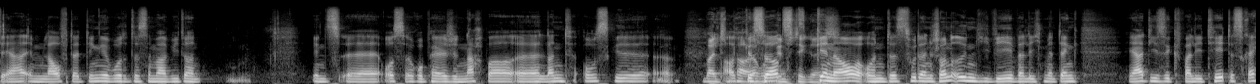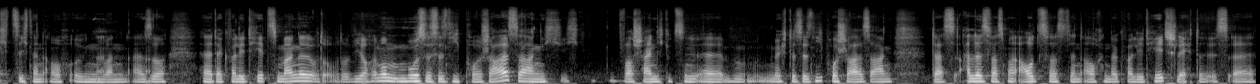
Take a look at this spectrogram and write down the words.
der im Lauf der Dinge wurde das immer wieder ins äh, osteuropäische Nachbarland äh, ausge, äh, weil Genau, und das tut dann schon irgendwie weh, weil ich mir denke, ja, diese Qualität, das rächt sich dann auch irgendwann. Ja, also äh, der Qualitätsmangel oder, oder wie auch immer, muss es jetzt nicht pauschal sagen. Ich, ich wahrscheinlich gibt's, äh, möchte es jetzt nicht pauschal sagen, dass alles, was man outsourced, dann auch in der Qualität schlechter ist. Äh,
